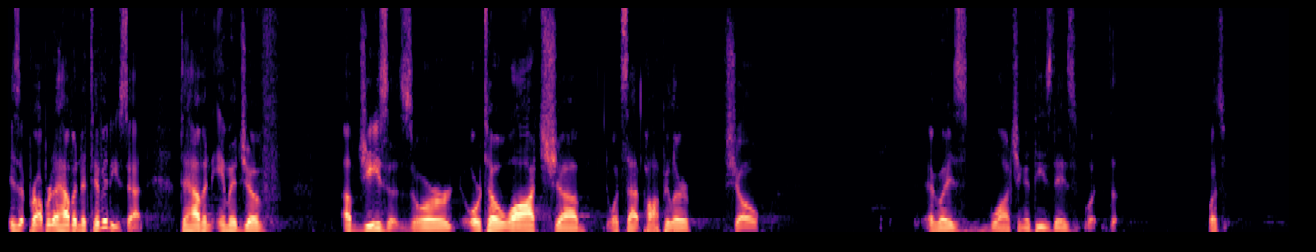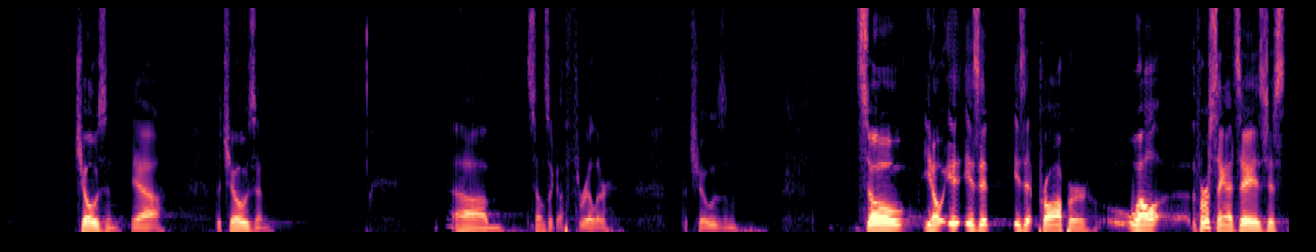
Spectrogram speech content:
Is it proper to have a nativity set? To have an image of, of Jesus or, or to watch uh, what's that popular show? Everybody's watching it these days. What, the, what's Chosen? Yeah, The Chosen. Um, sounds like a thriller. The Chosen. So you know, is it is it proper? Well, the first thing I'd say is just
